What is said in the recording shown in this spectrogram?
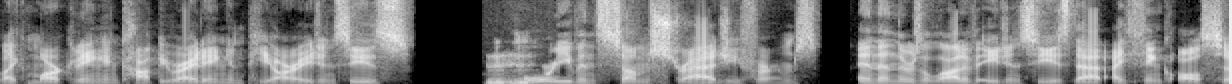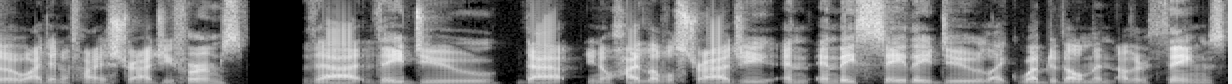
like marketing and copywriting and PR agencies, mm-hmm. or even some strategy firms. And then there's a lot of agencies that I think also identify as strategy firms that they do that, you know, high level strategy and, and they say they do like web development and other things,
